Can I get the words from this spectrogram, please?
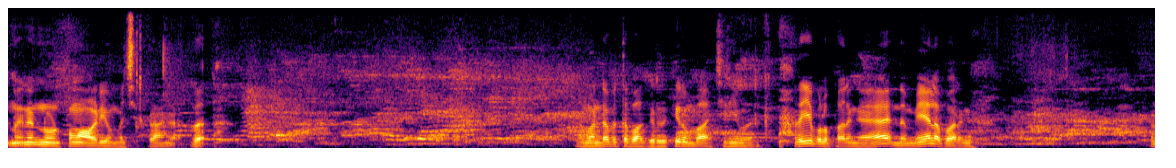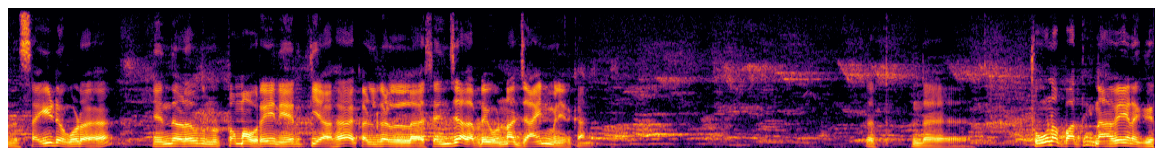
நு- நுட்பமாக வடிவமைச்சிருக்கிறாங்க. அதை இந்த மண்டபத்தை பார்க்குறதுக்கு ரொம்ப ஆச்சரியமாக இருக்குது அதே போல் பாருங்கள் இந்த மேலே பாருங்கள் அந்த சைடை கூட எந்த அளவுக்கு நுட்பமாக ஒரே நேர்த்தியாக கல்களில் செஞ்சு அதை அப்படியே ஒன்றா ஜாயின் பண்ணியிருக்காங்க. இந்த- இந்த தூணை பார்த்தீங்கன்னாவே எனக்கு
